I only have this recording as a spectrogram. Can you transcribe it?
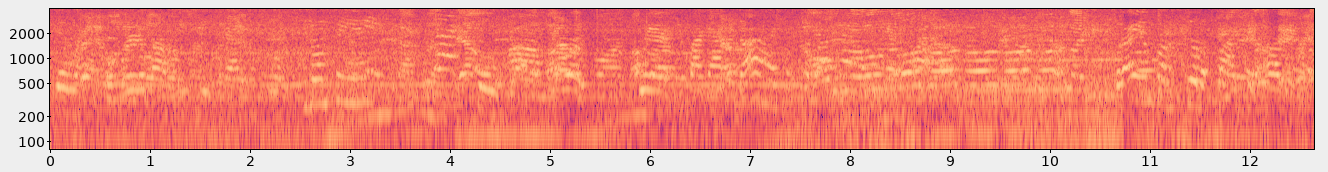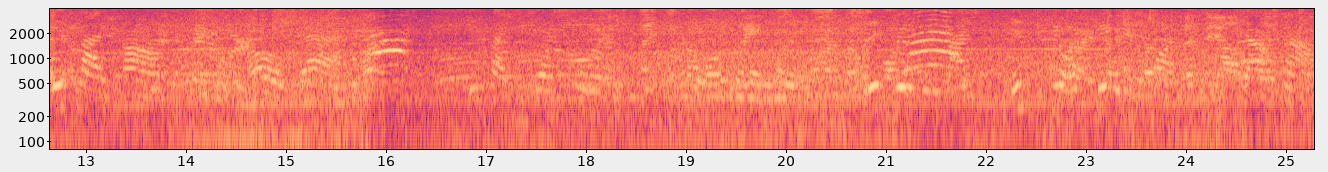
still would have to worry about me getting back and forth. You know what I'm saying? To, um, work. Where if I gotta but I am gonna still apply to the other one. It's like, um, oh God. It's like going towards. But it's really, really nice. It's, you know, it's bigger than the one downtown.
